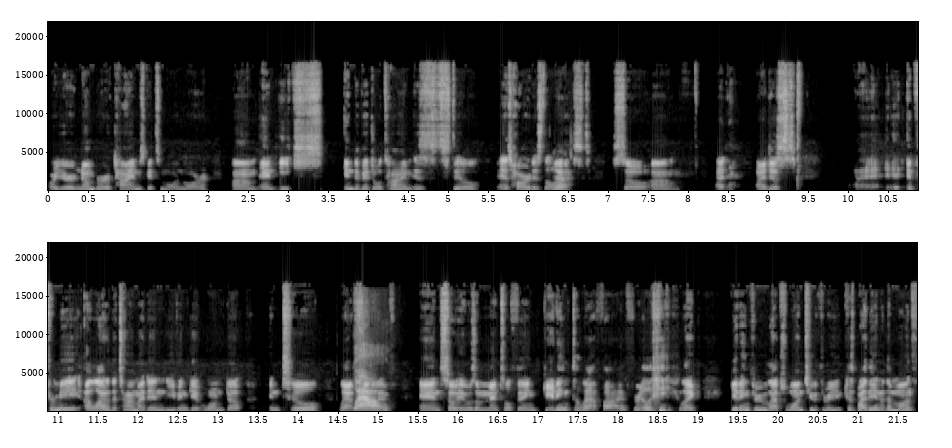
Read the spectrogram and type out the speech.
or your number of times gets more and more. Um, and each individual time is still as hard as the Yes. last. So um, I, I just, I- it, it- for me, a lot of the time I didn't even get warmed up until lap Wow. five. And so it was a mental thing getting to lap five, really, like getting through laps one, two, three. Because by the end of the month,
